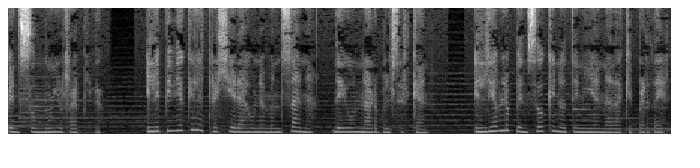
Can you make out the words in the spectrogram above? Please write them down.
pensó muy rápido y le pidió que le trajera una manzana de un árbol cercano. El diablo pensó que no tenía nada que perder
